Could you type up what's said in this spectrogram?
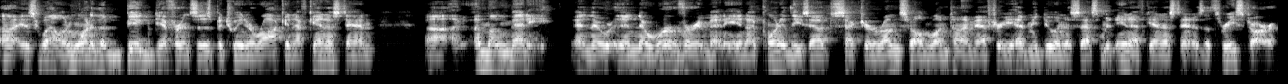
uh, as well. And one of the big differences between Iraq and Afghanistan, uh, among many, and there were, and there were very many, and I pointed these out to Secretary Rumsfeld one time after he had me do an assessment in Afghanistan as a three star.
